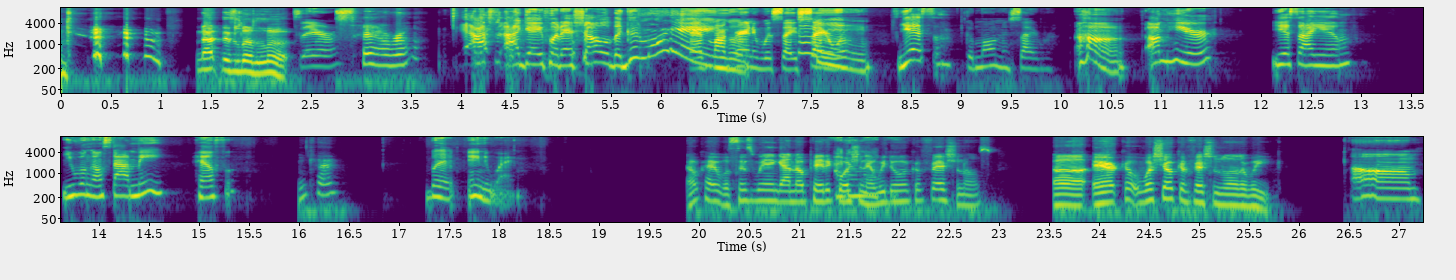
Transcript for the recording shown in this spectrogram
Sarah. not this little look. Sarah. Sarah. I, I gave her that shoulder. Good morning. As my granny would say, Sarah. Mm. Yes. Good morning, Sarah. Uh-huh. I'm here. Yes, I am. You weren't gonna stop me, heifer. Okay. But anyway, Okay. Well, since we ain't got no petty don't question and like we doing confessionals, uh, Erica, what's your confessional of the week? Um,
